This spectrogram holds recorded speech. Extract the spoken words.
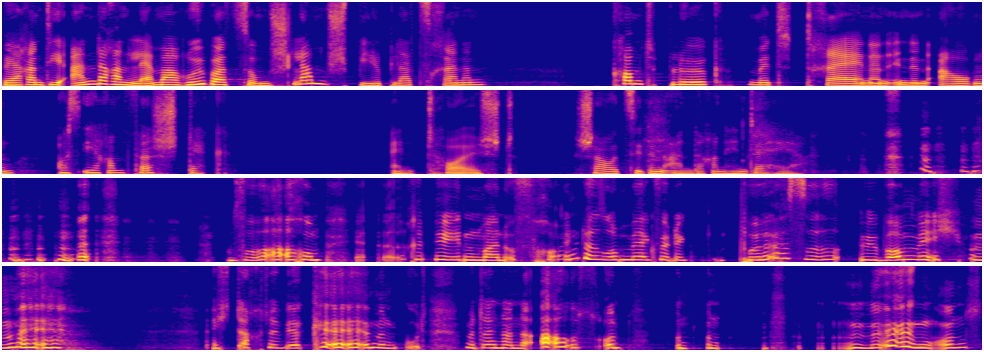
Während die anderen Lämmer rüber zum Schlammspielplatz rennen, kommt Blöck mit Tränen in den Augen aus ihrem Versteck. Enttäuscht schaut sie den anderen hinterher. Warum reden meine Freunde so merkwürdig böse über mich? Ich dachte, wir kämen gut miteinander aus und, und, und mögen uns.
